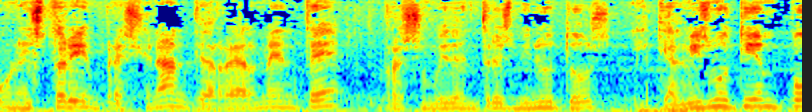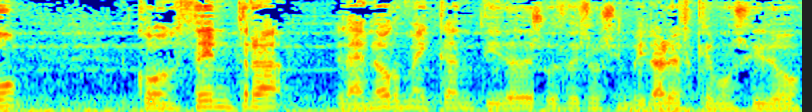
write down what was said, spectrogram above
una historia impresionante realmente, resumida en tres minutos y que al mismo tiempo concentra la enorme cantidad de sucesos similares que hemos ido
